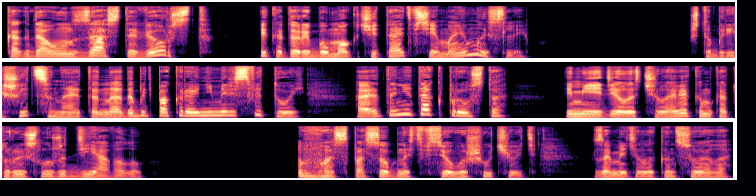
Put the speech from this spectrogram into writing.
когда он за сто верст, и который бы мог читать все мои мысли. Чтобы решиться на это, надо быть, по крайней мере, святой, а это не так просто, имея дело с человеком, который служит дьяволу. «У вас способность все вышучивать», — заметила Консуэла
